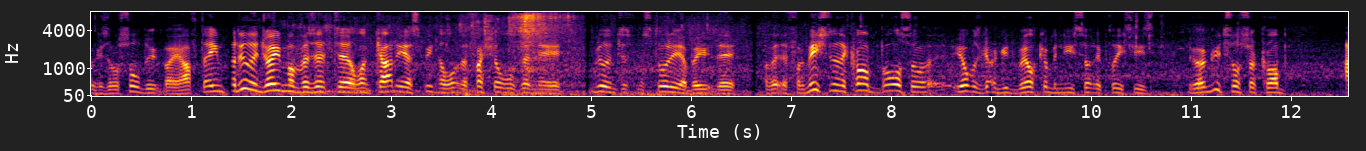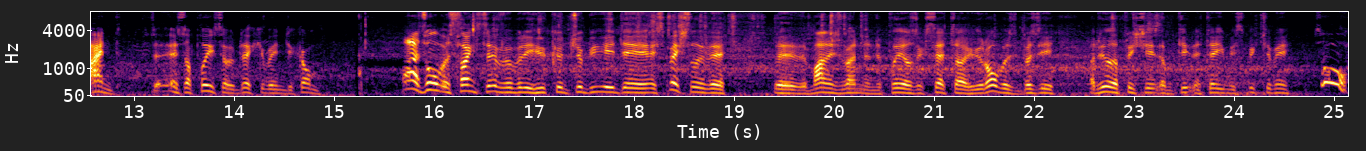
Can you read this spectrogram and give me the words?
because I was sold out by half time. I really enjoyed my visit to Luncarty, speaking to a lot of the officials and uh, really interesting story about the about the formation of the club, but also you always get a good welcome in these sort of places. You've got a good social club and it's a place I would recommend you come. As always, thanks to everybody who contributed, uh, especially the, the, the, management and the players, etc., who are always busy. I really appreciate them taking the time to speak to me. So,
